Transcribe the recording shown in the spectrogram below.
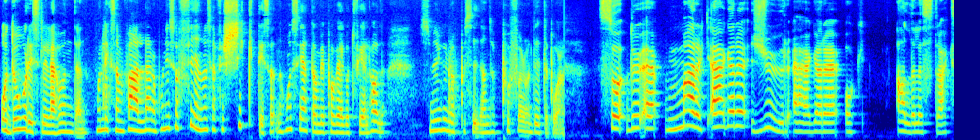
Och Doris, lilla hunden, hon liksom vallar dem. Hon är så fin, är så försiktig. Så när hon ser att de är på väg åt fel håll smyger hon upp på sidan och puffar hon lite på dem. Så du är markägare, djurägare och alldeles strax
